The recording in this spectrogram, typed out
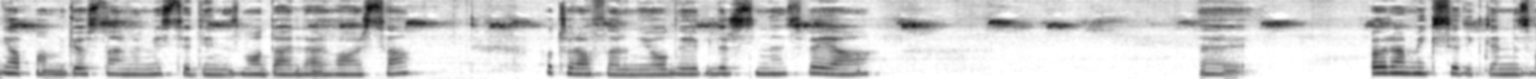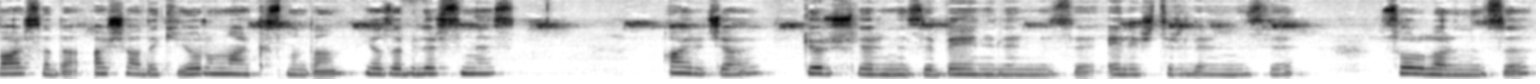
yapmamı göstermemi istediğiniz modeller varsa fotoğraflarını yollayabilirsiniz veya e, öğrenmek istedikleriniz varsa da aşağıdaki yorumlar kısmından yazabilirsiniz. Ayrıca görüşlerinizi, beğenilerinizi, eleştirilerinizi, sorularınızı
